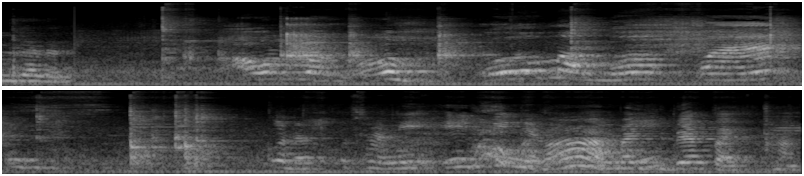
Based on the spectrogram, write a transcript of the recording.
ওই যে কোন জায়গা হ্যাঁ পাইছি বেতাই খান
